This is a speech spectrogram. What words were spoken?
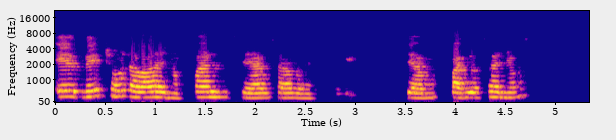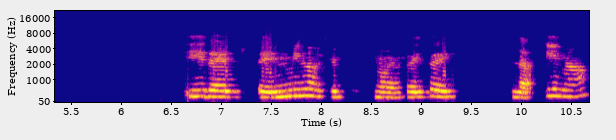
eh, de hecho, la baba de nopal se ha usado desde ya varios años. Y de en 1996 la INA,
